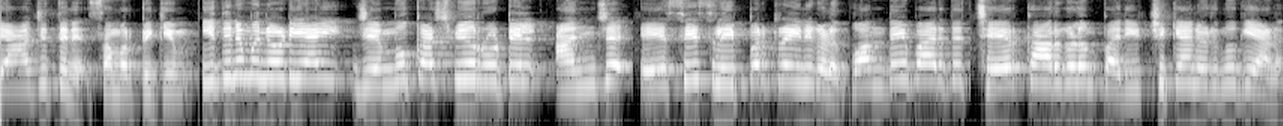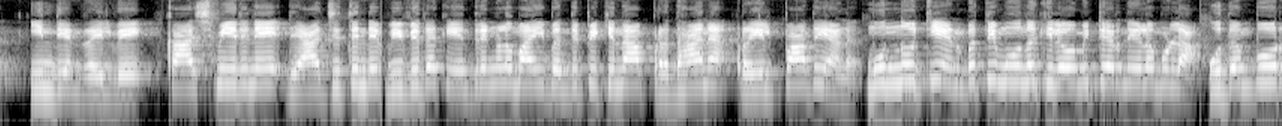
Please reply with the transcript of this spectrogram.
രാജ്യത്തിന് സമർപ്പിക്കും. ഇതിനു മുന്നോടിയായി ജമ്മു കാശ്മീർ റൂട്ടിൽ അഞ്ച് എ സി സ്ലീപ്പർ ട്രെയിനുകളും വന്ദേ ഭാരത് ചെയർ കാറുകളും പരീക്ഷിക്കാൻ ഒരുങ്ങുകയാണ്. ഇന്ത്യൻ റെയിൽവേ കാശ്മീരിനെ രാജ്യത്തിന്റെ വിവിധ കേന്ദ്രങ്ങളുമായി ബന്ധിപ്പിക്കുന്ന പ്രധാന റെയിൽപാതയാണ്. മുന്നൂറ്റി എൺപത്തിമൂന്ന് കിലോമീറ്റർ നീളമുള്ള ഉദംപൂർ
